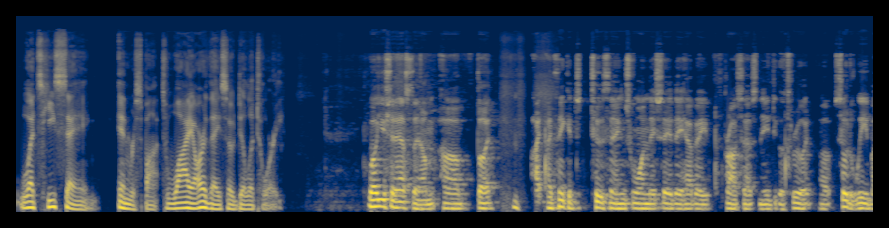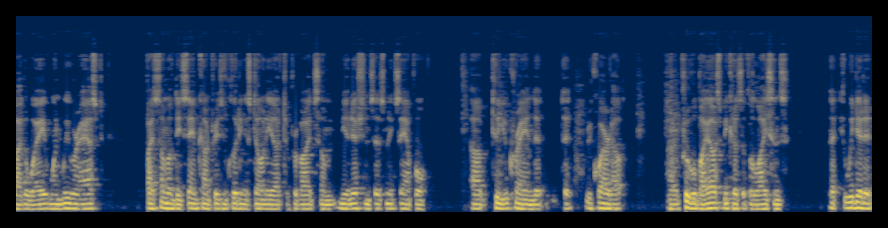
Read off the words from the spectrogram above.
what's he saying in response? Why are they so dilatory? Well, you should ask them, uh, but I, I, think it's two things. One, they say they have a process, and need to go through it. Uh, so do we, by the way. When we were asked by some of these same countries, including Estonia, to provide some munitions, as an example, uh, to Ukraine that, that required a, approval by us because of the license, we did it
